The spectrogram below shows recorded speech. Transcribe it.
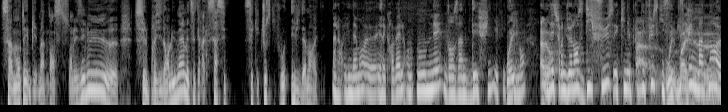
ça a monté, puis maintenant ce sont les élus, euh, c'est le président lui-même, etc. Ça, c'est quelque chose qu'il faut évidemment arrêter. Alors évidemment, Eric euh, Revel, on, est dans un défi, effectivement. on est sur une violence diffuse et qui n'est plus bah, diffuse, qui s'exprime maintenant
